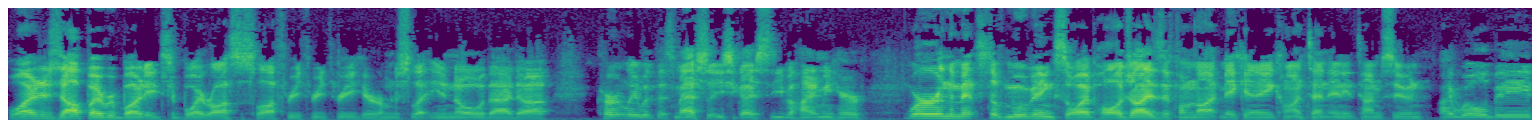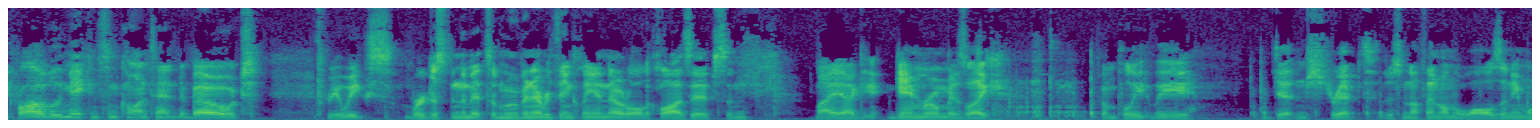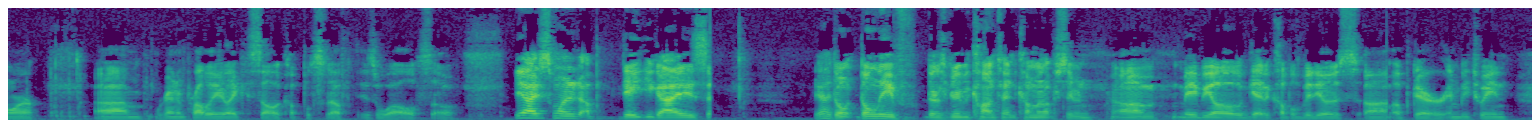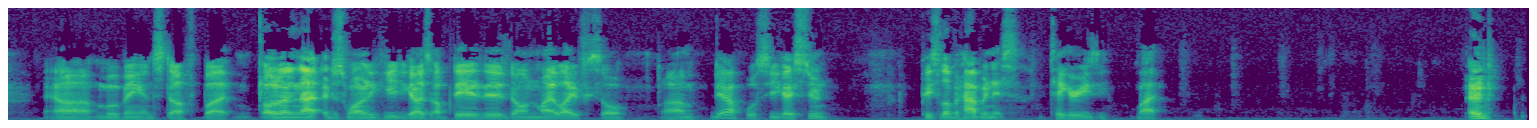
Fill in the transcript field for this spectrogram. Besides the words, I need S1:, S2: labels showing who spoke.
S1: What is up, everybody? It's your boy RastaSloth 333 here. I'm just letting you know that uh, currently with this mess that you guys see behind me here, we're in the midst of moving, so I apologize if I'm not making any content anytime soon. I will be probably making some content in about three weeks. We're just in the midst of moving everything, cleaning out all the closets, and my uh, game room is like completely getting stripped. There's nothing on the walls anymore. Um, we're gonna probably like sell a couple stuff as well. So yeah, I just wanted to update you guys. Yeah, don't don't leave. There's gonna be content coming up soon. Um, maybe I'll get a couple videos um, up there in between uh, moving and stuff. But other than that, I just wanted to keep you guys updated on my life. So um, yeah, we'll see you guys soon. Peace, love, and happiness. Take it easy. Bye. And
